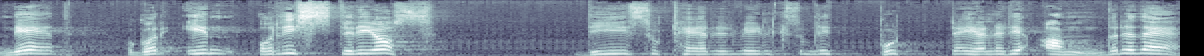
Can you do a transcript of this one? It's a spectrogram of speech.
ned og går inn og rister i oss, de sorterer vi liksom litt. Det gjelder de andre, det.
